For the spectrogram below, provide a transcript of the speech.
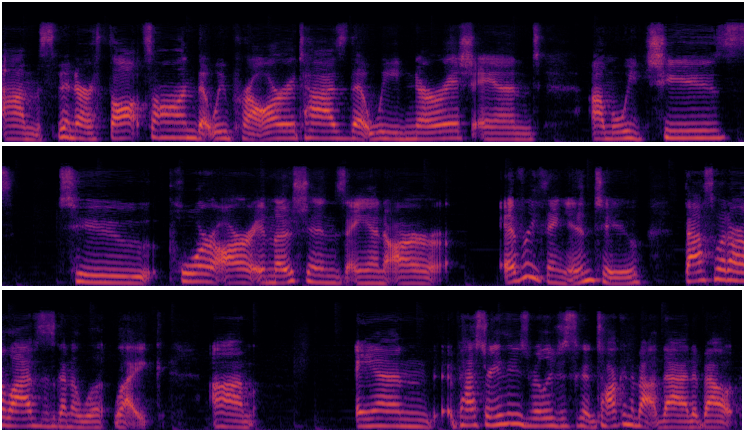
um, spend our thoughts on that we prioritize that we nourish and um, we choose to pour our emotions and our everything into. That's what our lives is going to look like. Um, and pastor anthony's really just gonna- talking about that about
